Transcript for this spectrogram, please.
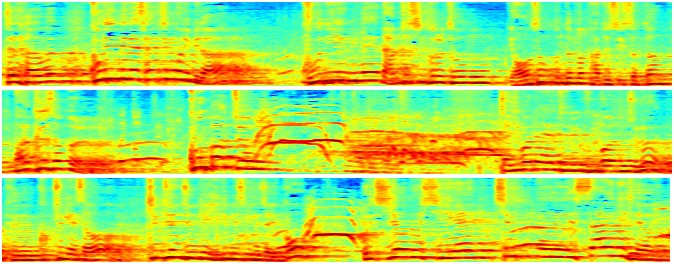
자, 다음은 군인들의 상징물입니다. 군인의 남자친구를 둔 여성분들만 받을 수 있었던 바로 그 선물. 군번줄. 자, 이번에 드릴 군번줄은 그 극 중에서 김준 주의 이름이 새겨져 있고, 우리 지현우 씨의 친필 사인이 되어 있는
